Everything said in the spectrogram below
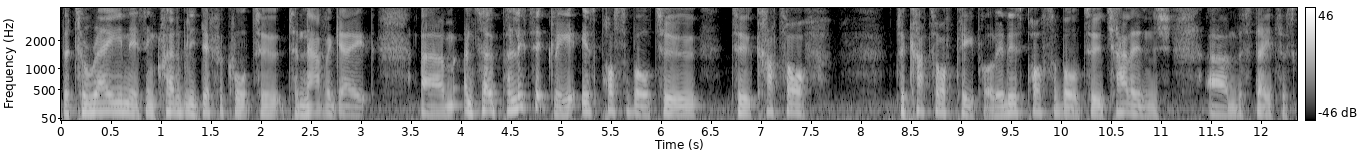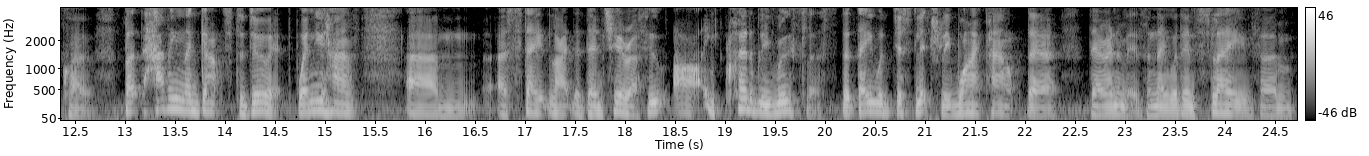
the terrain is incredibly difficult to, to navigate, um, and so politically, it is possible to to cut off to cut off people. It is possible to challenge um, the status quo, but having the guts to do it when you have um, a state like the Denkyira, who are incredibly ruthless, that they would just literally wipe out their their enemies and they would enslave um,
